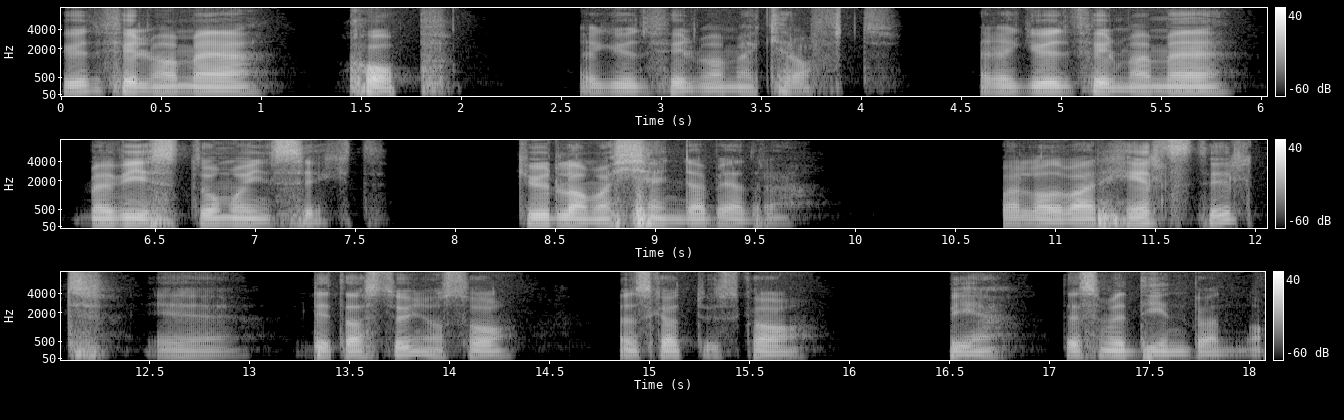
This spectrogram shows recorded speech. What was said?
Gud, fyll meg med håp. Eller Gud, fyll meg med kraft. Eller Gud, fyll meg med, med visdom og innsikt. Gud, la meg kjenne deg bedre. Bare la det være helt stilt i en liten stund, og så ønsker jeg at du skal be det som er din bønn nå.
